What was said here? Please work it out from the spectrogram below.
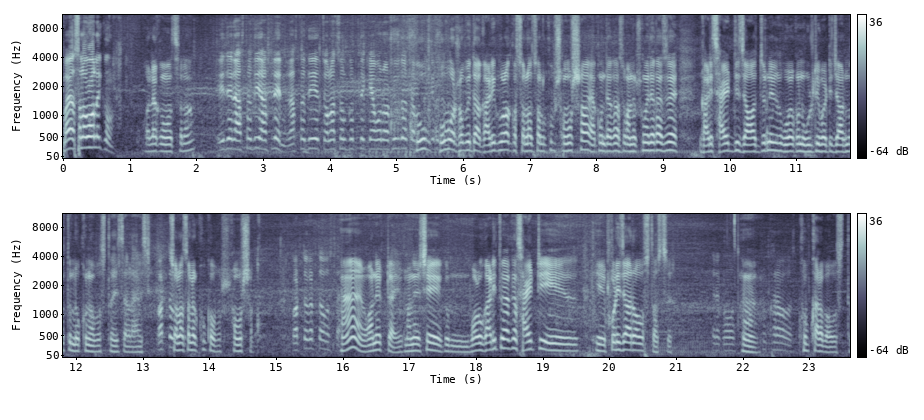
ভাই আসসালামু আলাইকুম। ওয়ালাইকুম আসসালাম। এই যে রাস্তা দিয়ে আসলেন রাস্তা দিয়ে চলাচল করতে কেমন অসুবিধা? হচ্ছে খুব খুব অসুবিধা গাড়ি ঘোড়া চলাচল খুব সমস্যা। এখন দেখা যাচ্ছে অনেক সময় দেখা যাচ্ছে গাড়ি সাইড দিয়ে যাওয়ার জন্য ও এখন উল্টি পাল্টি যাওয়ার মতো লক্ষণ অবস্থায় চালা হয়েছে চলাচলের খুব সমস্যা। অবস্থা। হ্যাঁ অনেকটাই। মানে সে বড় গাড়ি তো একটা সাইডটি পড়ে যাওয়ার অবস্থা হচ্ছে। এরকম অবস্থা? হ্যাঁ। খুব খারাপ অবস্থা।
